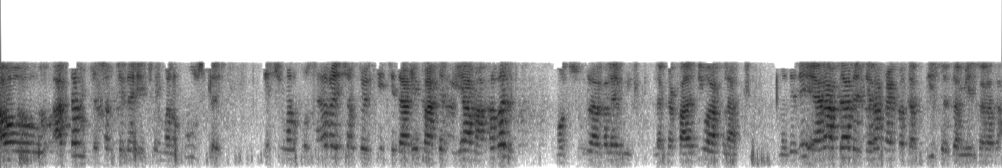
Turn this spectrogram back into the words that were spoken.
او اتم قسم چې د اسم منقوص دی اسم منقوص هغه اسم ته کی چې داغه په اخر کې یا ما قبل مقصور راغلی وي لکه قاضي واخلا نو د دې اعراب دا د چې رفع په تقدیر د زمين سره ده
